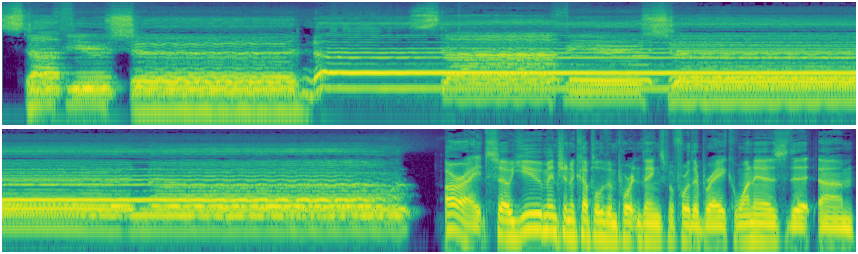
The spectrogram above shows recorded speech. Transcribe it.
Stuff you should know. Stuff you should know. All right. So you mentioned a couple of important things before the break. One is that um,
